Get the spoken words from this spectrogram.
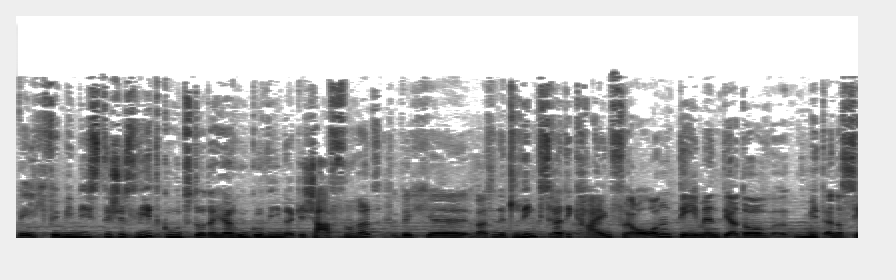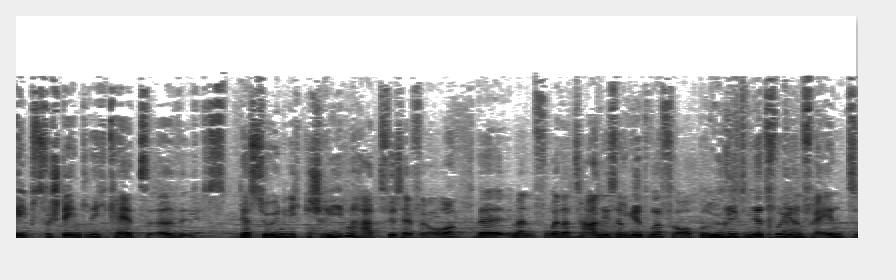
welch feministisches Liedgut da der Herr Hugo Wiener geschaffen hat, welche, weiß ich nicht, linksradikalen Frauenthemen der da mit einer Selbstverständlichkeit äh, persönlich geschrieben hat für seine Frau, weil ich meine, vor der Zahn isoliert, wo eine Frau prügelt wird von ihrem Freund, äh,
